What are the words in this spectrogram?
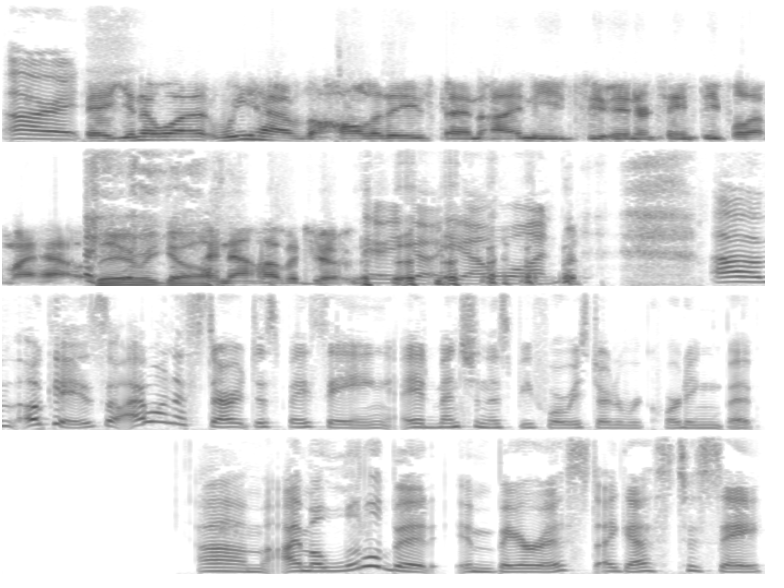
All right. Hey, you know what? We have the holidays, and I need to entertain people at my house. There we go. I now have a joke. There you go. Yeah, one. Um, okay, so I want to start just by saying I had mentioned this before we started recording, but um, I'm a little bit embarrassed, I guess, to say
